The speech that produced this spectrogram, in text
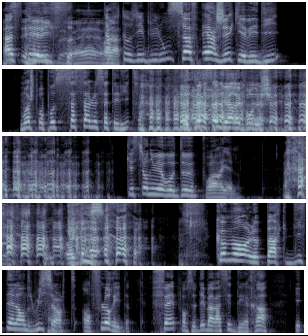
Astérix. Ouais, ouais. Voilà. Tarte aux Zébulon. Sauf RG qui avait dit Moi je propose Sassa le satellite. Et personne lui a répondu. Question numéro 2 pour Ariel. Comment le parc Disneyland Resort en Floride fait pour se débarrasser des rats et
